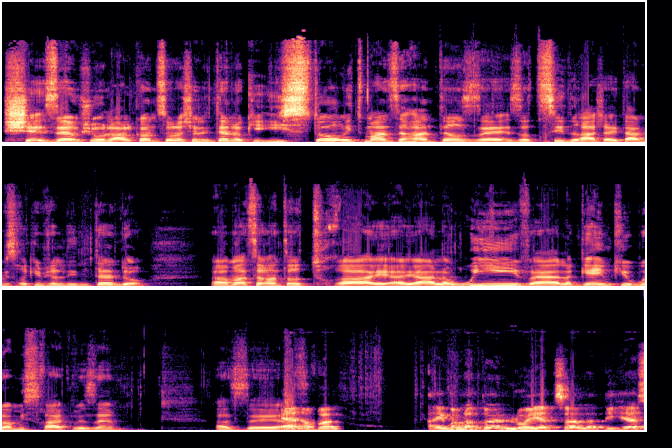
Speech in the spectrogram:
שזהו שהוא לא על קונסולה של נינטנדו כי היסטורית Monster Hunter זאת סדרה שהייתה על משחקים של נינטנדו. Monster Hunter Tri היה על הווי והיה על ה GameCube גם משחק וזה. אז כן אז... אבל האם אני לא טועה לא יצא ל-DS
